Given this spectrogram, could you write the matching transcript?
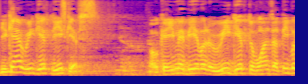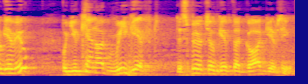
You can't re-gift these gifts. Okay, you may be able to re-gift the ones that people give you, but you cannot re-gift the spiritual gift that God gives you.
